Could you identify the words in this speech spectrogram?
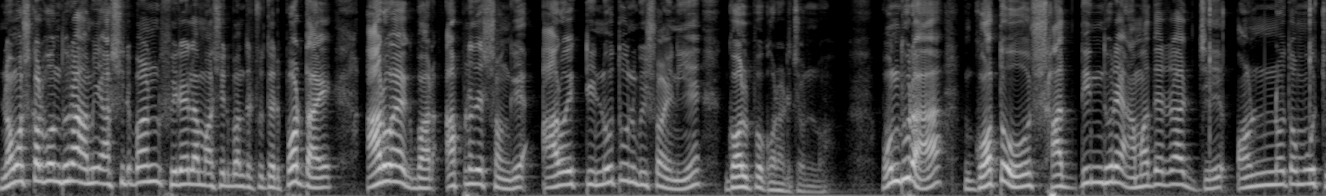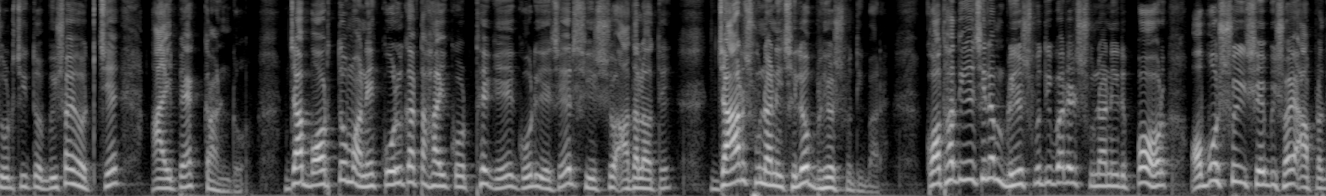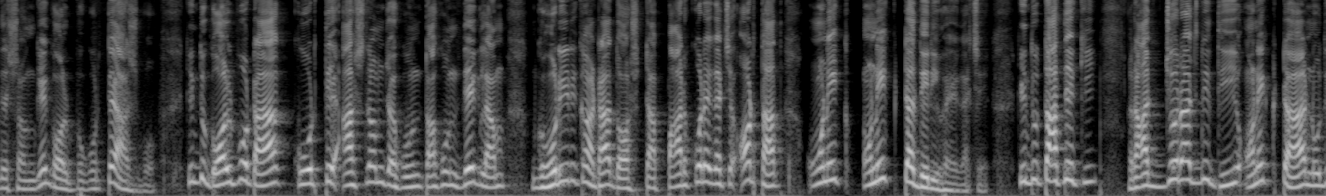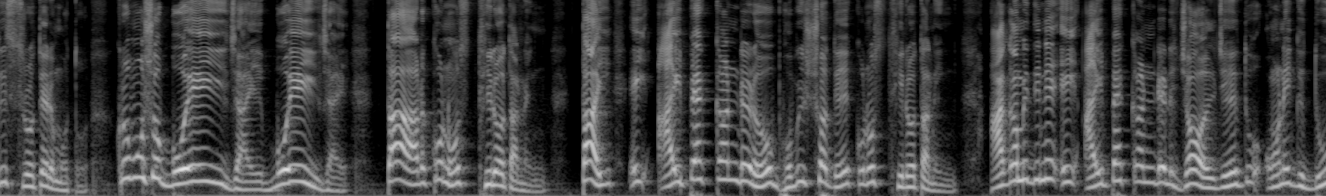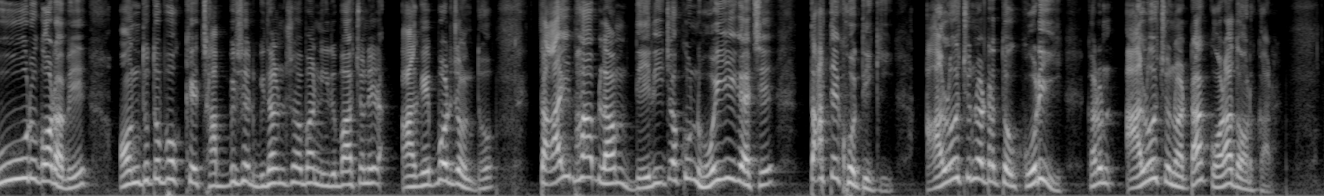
নমস্কার বন্ধুরা, আমি আশীর্বাণ ফিরে এলাম আশীর্বাণ ট্রুথের পর্দায়। আরও একবার আপনাদের সঙ্গে আরও একটি নতুন বিষয় নিয়ে গল্প করার জন্য। বন্ধুরা, গত সাত দিন ধরে আমাদের রাজ্যে অন্যতম চর্চিত বিষয় হচ্ছে আইপ্যাক কাণ্ড, যা বর্তমানে কলকাতা হাইকোর্ট থেকে গড়িয়েছে শীর্ষ আদালতে, যার শুনানি ছিল বৃহস্পতিবার। কথা দিয়েছিলাম বৃহস্পতিবারের শুনানির পর অবশ্যই সে বিষয়ে আপনাদের সঙ্গে গল্প করতে আসব। কিন্তু গল্পটা করতে আসলাম যখন, তখন দেখলাম ঘড়ির কাঁটা দশটা পার করে গেছে, অর্থাৎ অনেক, অনেকটা দেরি হয়ে গেছে। কিন্তু তাতে কি? রাজ্য রাজনীতি অনেকটা নদীর স্রোতের মতো। ক্রমশ বয়েই যায় বয়েই যায়। তার কোনো স্থিরতা নেই। তাই এই আইপ্যাক কাণ্ডেরও ভবিষ্যতে কোনো স্থিরতা নেই। আগামী দিনে এই আইপ্যাক কাণ্ডের জল যেহেতু অনেক দূর গড়াবে, অন্ততপক্ষে ছাব্বিশের বিধানসভা নির্বাচনের আগে পর্যন্ত, তাই ভাবলাম দেরি যখন হয়েই গেছে, তাতে ক্ষতি কী? আলোচনাটা তো করি, কারণ আলোচনাটা করা দরকার।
